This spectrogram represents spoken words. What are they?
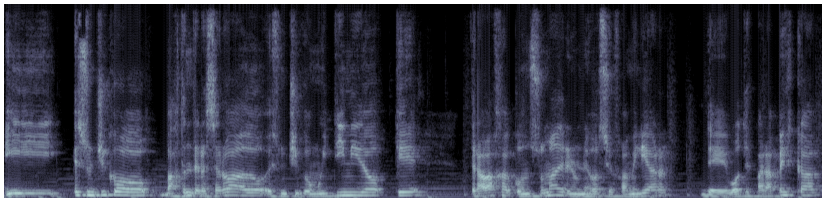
y es un chico bastante reservado, es un chico muy tímido que trabaja con su madre en un negocio familiar de botes para pesca.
